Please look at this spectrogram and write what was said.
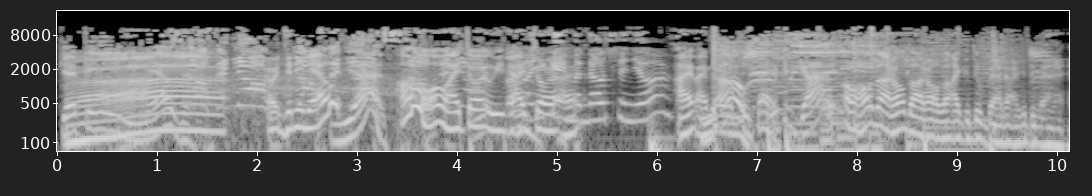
Skippy Uh, oh, did he nail it? Yes. Oh, oh I thought we. I you thought. gave him I, a no, senor? I, I made No, mistake. Skippy got it. Oh, hold on, hold on, hold on. I could do better. I could do better.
